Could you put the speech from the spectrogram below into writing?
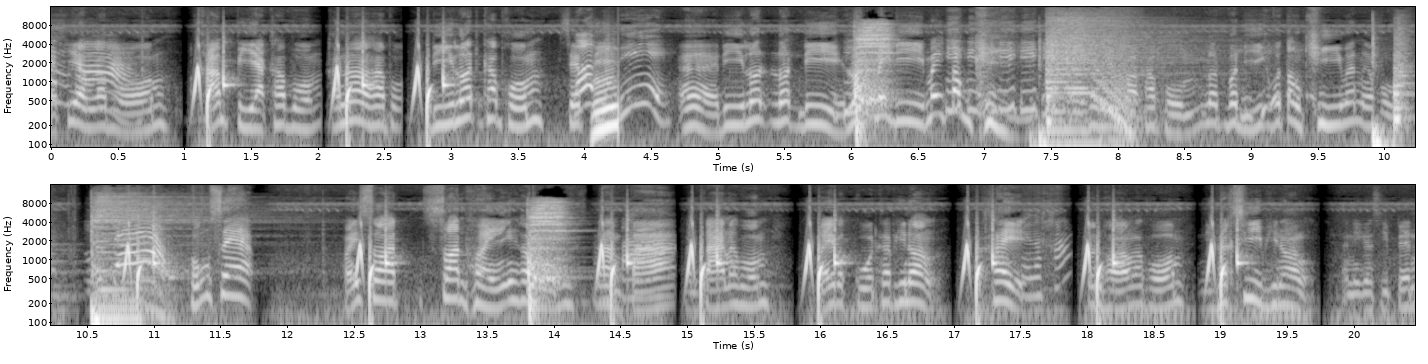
กระเทียมครับผมขามเปียกครับผมข้างนอกครับผม ดีรสครับผมเสร็จรสดี เออดีรถรถดีรถไม่ดีไม่ต้องขี่ใช่ไหมพ่อครับผมรถบดีก็ต้องขี่มันครับผมแซ่บผงแซ่บหอยซอสซอสหอยครับผมน้ำปลาน้ำตาลครับผมใบมะกรูดครับพี่น้องไข่เดี๋ยวนะคะต้นหอมครับผมมีแท็กซี่พี่น้อง อันนี้ก็สิเป็น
